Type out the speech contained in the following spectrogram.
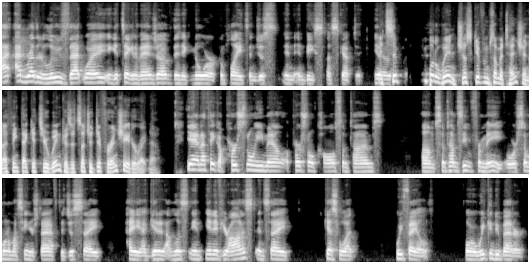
I, I'd rather lose that way and get taken advantage of than ignore complaints and just and, and be a skeptic. You know, it's simple, simple to win. Just give them some attention. I think that gets your win because it's such a differentiator right now. Yeah, and I think a personal email, a personal call sometimes, um, sometimes even from me or someone on my senior staff to just say, "Hey, I get it. I'm listening." And if you're honest and say, "Guess what? We failed, or we can do better,"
